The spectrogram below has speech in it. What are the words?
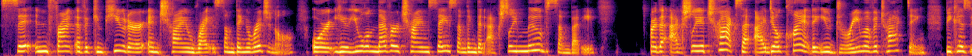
sit in front of a computer and try and write something original or you you will never try and say something that actually moves somebody or that actually attracts that ideal client that you dream of attracting because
